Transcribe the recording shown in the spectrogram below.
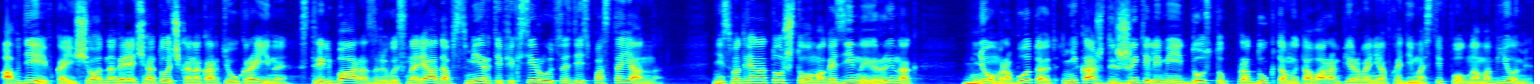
Авдеевка – еще одна горячая точка на карте Украины. Стрельба, разрывы снарядов, смерти фиксируются здесь постоянно. Несмотря на то, что магазины и рынок днем работают, не каждый житель имеет доступ к продуктам и товарам первой необходимости в полном объеме.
